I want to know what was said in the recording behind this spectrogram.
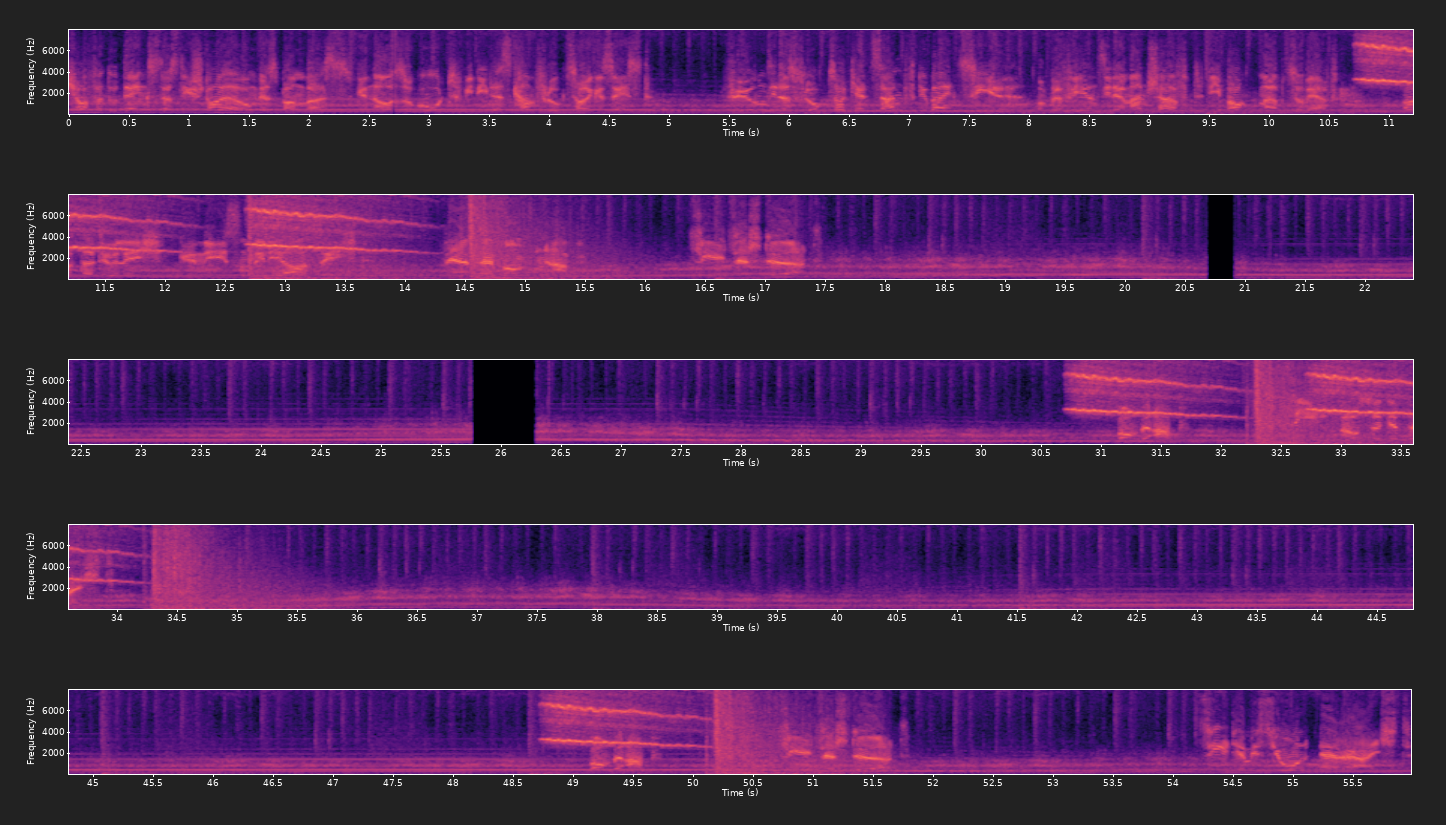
Ich hoffe, du denkst, dass die Steuerung des Bombers genauso gut wie die des Kampfflugzeuges ist. Führen Sie das Flugzeug jetzt sanft über ein Ziel und befehlen Sie der Mannschaft, die Bomben abzuwerfen. Und natürlich genießen Sie die Aussicht. Werfe Bomben ab. Ziel zerstört. Ab. Ziel außer Gefecht. Bombe ab. Ziel zerstört. Ziel der Mission erreicht.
